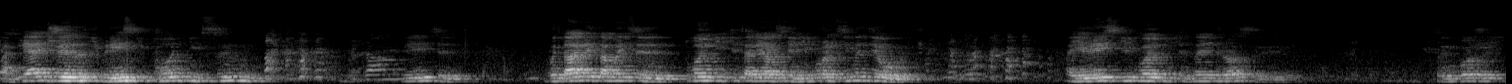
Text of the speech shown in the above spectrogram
Опять же этот еврейский плотник, сын. Видите? В Италии там эти плотники итальянские, они буратино делают. А еврейские плотники, знаете, раз и Сын Божий.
